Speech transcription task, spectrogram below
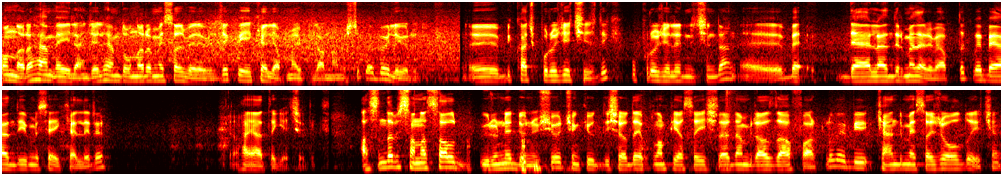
onlara hem eğlenceli hem de onlara mesaj verebilecek bir heykel yapmayı planlamıştık ve böyle yürüdük. E, birkaç proje çizdik. Bu projelerin içinden e, değerlendirmeler yaptık ve beğendiğimiz heykelleri hayata geçirdik. Aslında bir sanatsal ürüne dönüşüyor çünkü dışarıda yapılan piyasa işlerden biraz daha farklı ve bir kendi mesajı olduğu için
